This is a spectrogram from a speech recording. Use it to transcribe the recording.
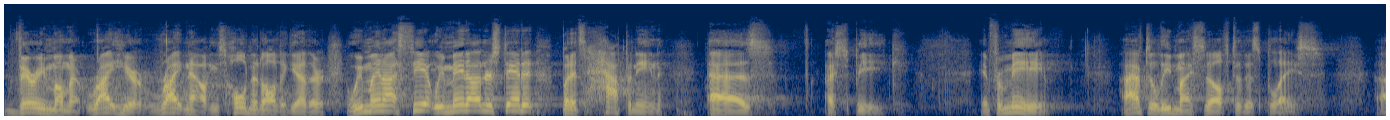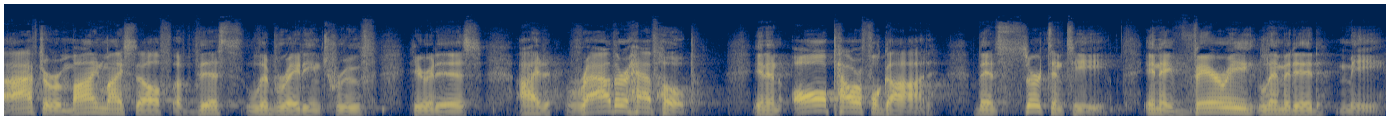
very moment, right here, right now. He's holding it all together. We may not see it, we may not understand it, but it's happening as I speak. And for me, I have to lead myself to this place. I have to remind myself of this liberating truth. Here it is. I'd rather have hope in an all powerful God than certainty in a very limited me.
